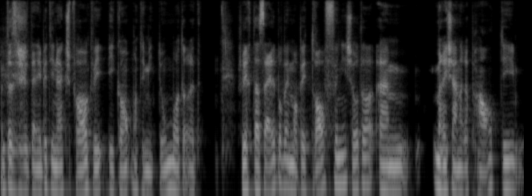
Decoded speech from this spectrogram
Und das ist dann eben die nächste Frage, wie, wie geht man damit um? Oder vielleicht auch selber, wenn man betroffen ist, oder? Ähm, man ist an einer Party,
